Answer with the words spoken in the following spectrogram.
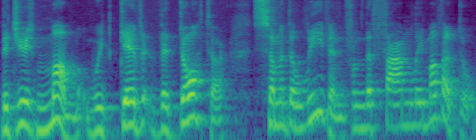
the Jewish mum would give the daughter some of the leaven from the family mother dough.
